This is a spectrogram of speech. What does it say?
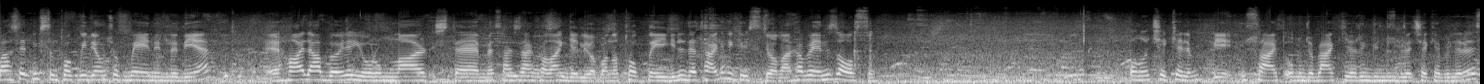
bahsetmiştim tok videom çok beğenildi diye. Ee, hala böyle yorumlar, işte mesajlar falan geliyor bana. Tokla ilgili detaylı video istiyorlar. Haberiniz olsun. Onu çekelim. Bir müsait olunca belki yarın gündüz bile çekebiliriz.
